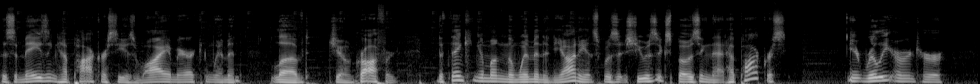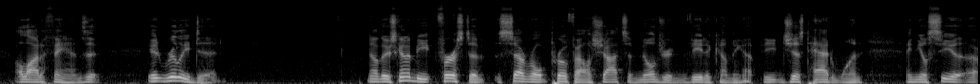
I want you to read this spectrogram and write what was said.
This amazing hypocrisy is why American women loved Joan Crawford. The thinking among the women in the audience was that she was exposing that hypocrisy. It really earned her a lot of fans. It it really did. Now there's going to be first of several profile shots of Mildred and Veda coming up. He just had one, and you'll see a, a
